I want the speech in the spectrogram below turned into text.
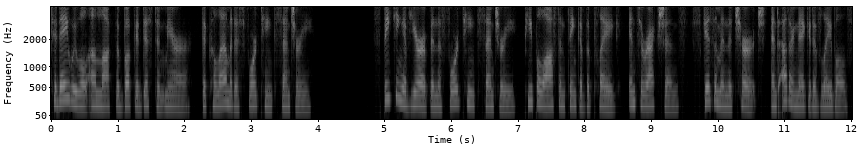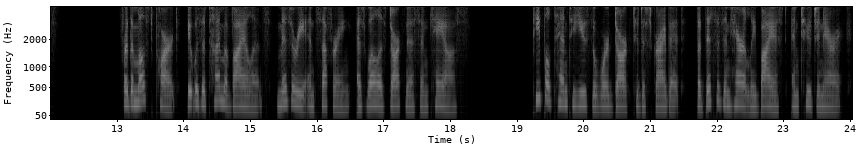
Today we will unlock the book A Distant Mirror, the calamitous 14th century. Speaking of Europe in the 14th century, people often think of the plague, insurrections, schism in the church, and other negative labels. For the most part, it was a time of violence, misery, and suffering, as well as darkness and chaos. People tend to use the word dark to describe it, but this is inherently biased and too generic.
